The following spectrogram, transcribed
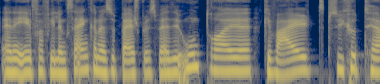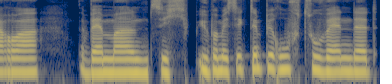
eine Eheverfehlung sein kann. Also beispielsweise Untreue, Gewalt, Psychoterror, wenn man sich übermäßig dem Beruf zuwendet,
